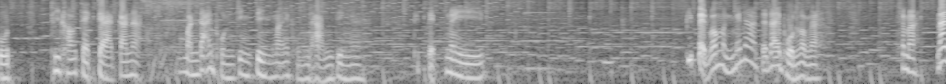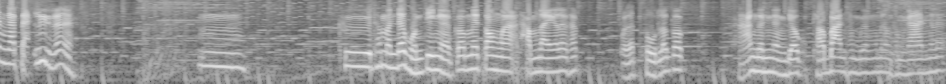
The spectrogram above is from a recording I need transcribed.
ูตรที่เขาแจกแจกกันอะ่ะ มันได้ผลจริงๆไหมผมถามจริงนะพี่เป็ดในพี่เป็ดว่ามันไม่น่าจะได้ผลหรอกนะใช่ไหมนั่นไงแปะลื่นแล้วเนี่ยอืม คือถ้ามันได้ผลจริงอะก็ไม่ต้องมาทำอะไรกันแล้วครับ เปิดสูตรแล้วก็หาเงินอย่างเดียวชาวบ้านชาวเมืองก็ไม่ต้องทำงานกันแล้ว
